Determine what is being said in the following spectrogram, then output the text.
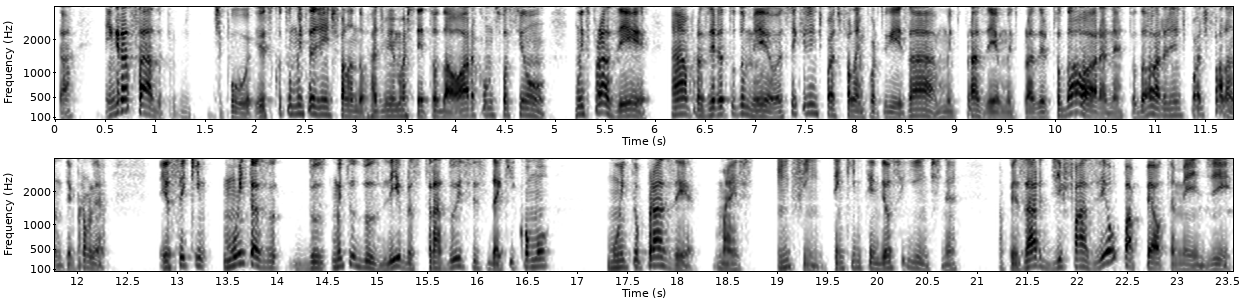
tá? É engraçado, tipo, eu escuto muita gente falando Hajime Mashite toda hora como se fosse um muito prazer. Ah, o prazer é tudo meu. Eu sei que a gente pode falar em português, ah, muito prazer, muito prazer toda hora, né? Toda hora a gente pode falar, não tem problema. Eu sei que muitas dos, muitos dos livros traduzem isso daqui como muito prazer, mas enfim, tem que entender o seguinte, né? Apesar de fazer o papel também de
